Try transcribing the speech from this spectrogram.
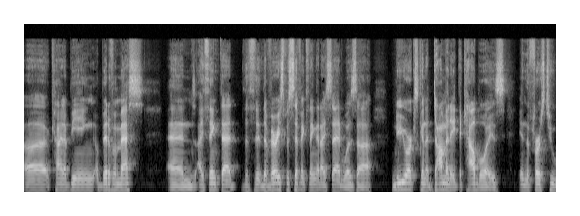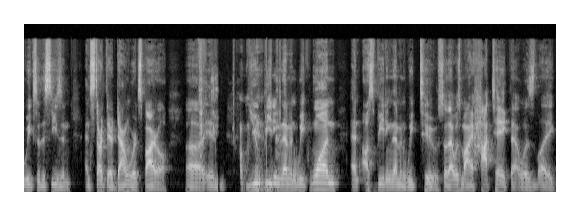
uh, kind of being a bit of a mess. And I think that the th- the very specific thing that I said was uh, New York's going to dominate the Cowboys in the first two weeks of the season and start their downward spiral. Uh, in oh, you beating them in week one and us beating them in week two. So that was my hot take. That was like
